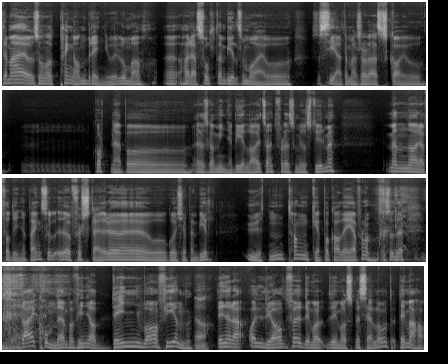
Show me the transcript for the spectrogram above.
til meg er jo sånn at Pengene brenner jo i lomma. Uh, har jeg solgt en bil, så må jeg jo Så sier jeg til meg at jeg skal jo uh, korte ned på Eller skal ha mindre biler, ikke sant? for det er så mye å styre med. Men har jeg fått inn noe penger, så det er det første jeg gjør, er å gå og kjøpe en bil. Uten tanke på hva det er for noe. Altså det, der kom det en på Finn, ja. Den var fin! Ja. Den har jeg aldri hatt før. Den var, den var spesiell. Den må jeg ha.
